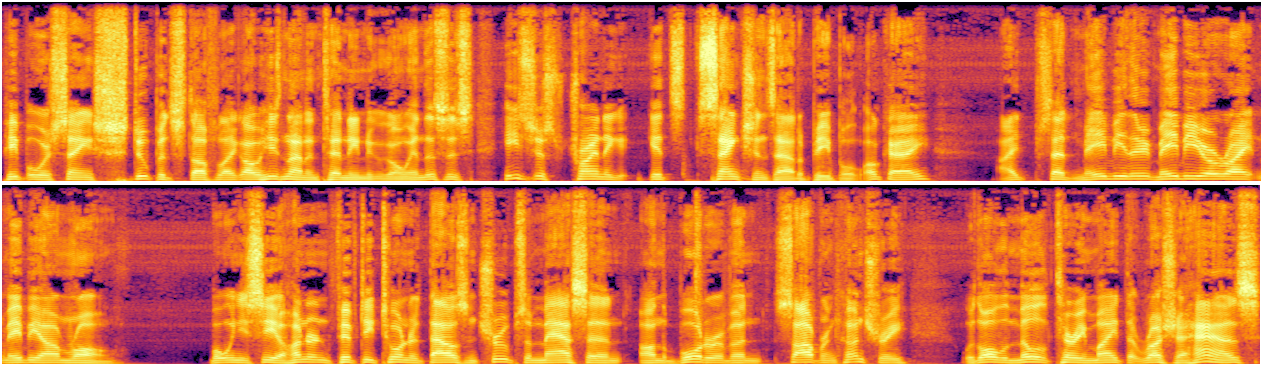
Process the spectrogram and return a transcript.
people were saying stupid stuff like, oh, he's not intending to go in. This is, he's just trying to get sanctions out of people. Okay. I said, maybe, maybe you're right. Maybe I'm wrong. But when you see 150, 200,000 troops amassed on the border of a sovereign country, with all the military might that Russia has,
